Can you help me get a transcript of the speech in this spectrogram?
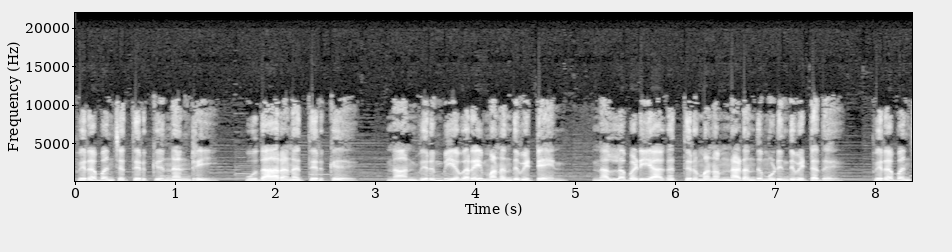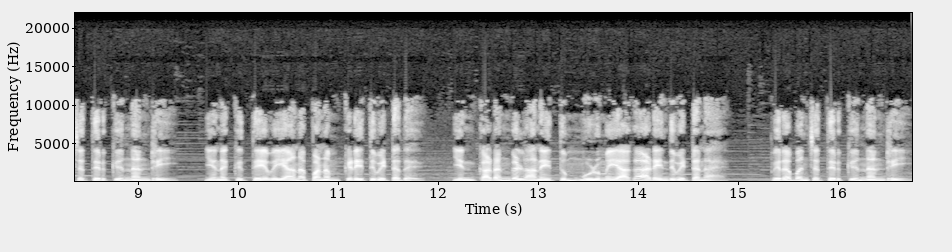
பிரபஞ்சத்திற்கு நன்றி. உதாரணத்திற்கு நான் விரும்பியவரை மணந்துவிட்டேன். நல்லபடியாக திருமணம் நடந்து முடிந்துவிட்டது. பிரபஞ்சத்திற்கு நன்றி. எனக்கு தேவையான பணம் கிடைத்துவிட்டது. என் கடன்கள் அனைத்தும் முழுமையாக அடைந்துவிட்டன. பிரபஞ்சத்திற்கு நன்றி.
